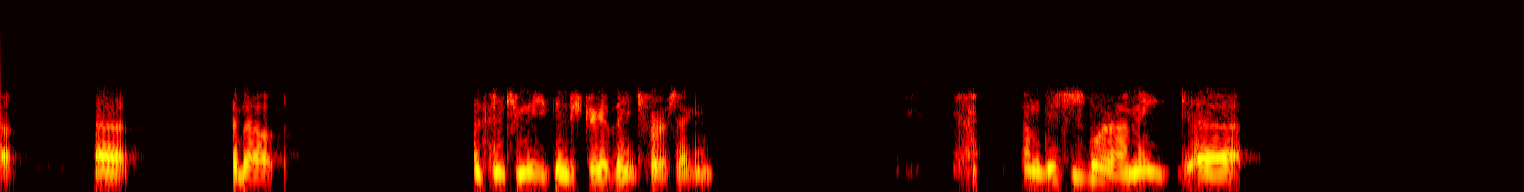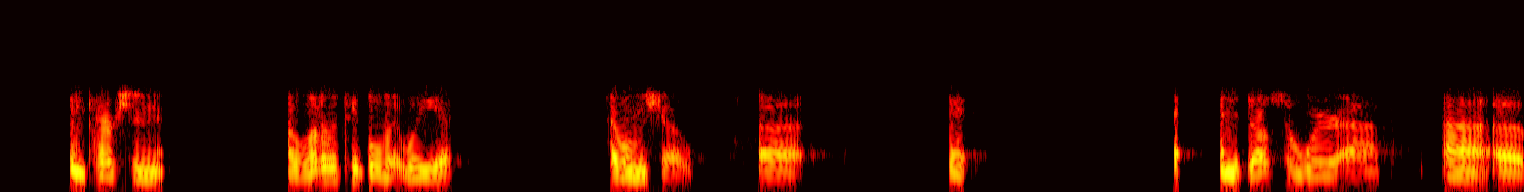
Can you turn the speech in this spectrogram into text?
uh, uh, about the country music industry events for a second. Um, this is where I meet uh, in person a lot of the people that we uh, have on the show, uh, and, and it's also where I, uh, uh,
